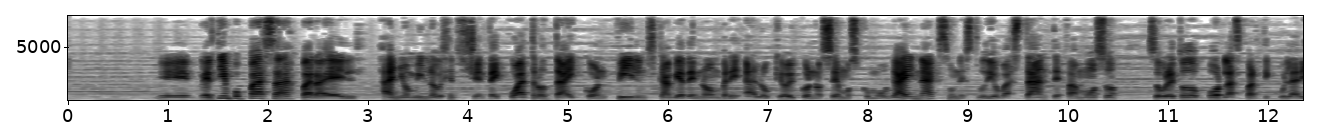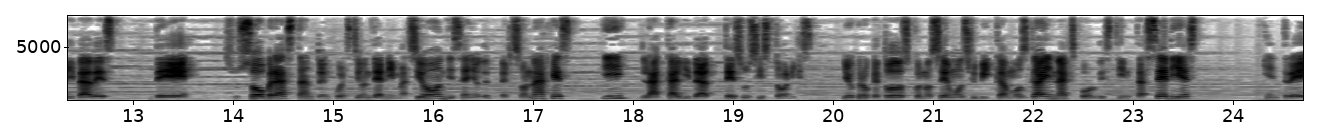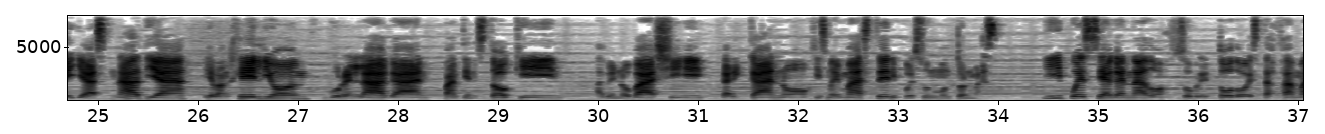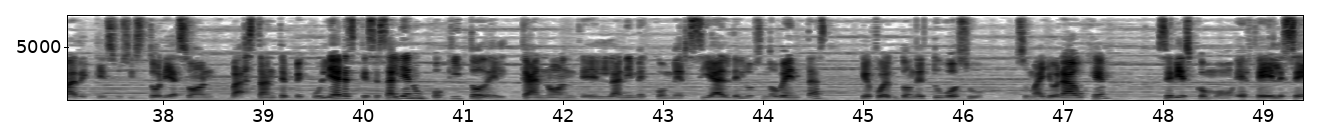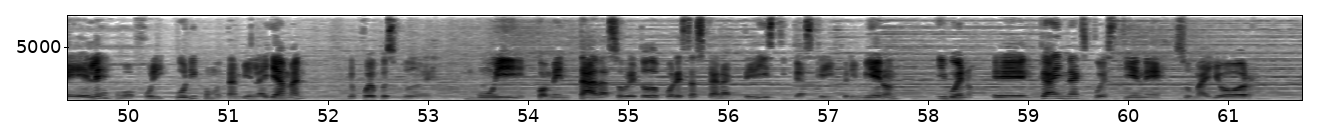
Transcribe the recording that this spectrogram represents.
Eh, el tiempo pasa para el año 1984, Daikon Films cambia de nombre a lo que hoy conocemos como Gainax, un estudio bastante famoso, sobre todo por las particularidades de sus obras, tanto en cuestión de animación, diseño de personajes y la calidad de sus historias. Yo creo que todos conocemos y ubicamos Gainax por distintas series, entre ellas Nadia, Evangelion, Gurren Lagann, Pantheon Stocking, Abenobashi, Karikano, He's My Master y pues un montón más. Y pues se ha ganado sobre todo esta fama de que sus historias son bastante peculiares, que se salían un poquito del canon del anime comercial de los noventas, que fue donde tuvo su su mayor auge, series como FLCL o Furikuri como también la llaman, que fue pues muy comentada sobre todo por estas características que imprimieron y bueno, eh, Gainax pues tiene su mayor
